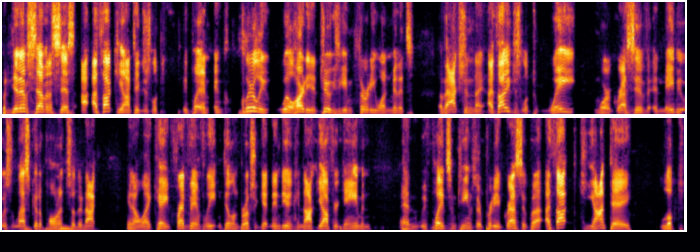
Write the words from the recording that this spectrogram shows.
But he did have seven assists. I, I thought Keyonte just looked he played, and, and clearly Will Hardy did too because he gave him 31 minutes of action tonight. I thought he just looked way more aggressive, and maybe it was less good opponent, so they're not, you know, like hey, Fred Van VanVleet and Dillon Brooks are getting into you and can knock you off your game, and and we've played some teams that are pretty aggressive, but I, I thought Keyonte looked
